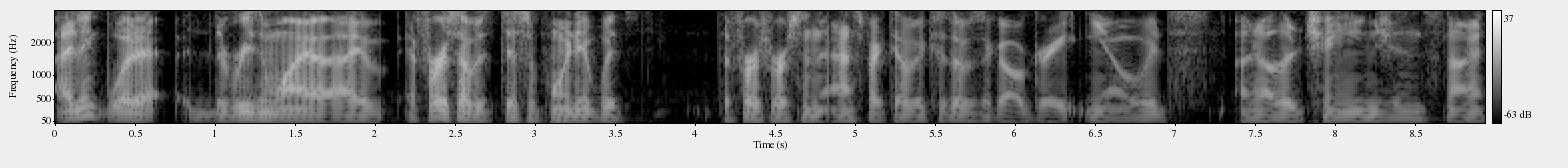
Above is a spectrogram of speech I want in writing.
I think what it, the reason why I at first I was disappointed with the first person aspect of it because I was like, oh great, you know, it's another change and it's not.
